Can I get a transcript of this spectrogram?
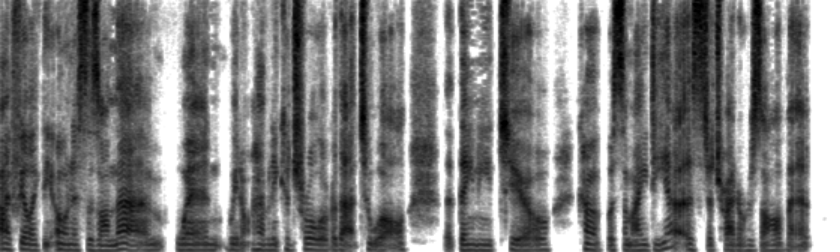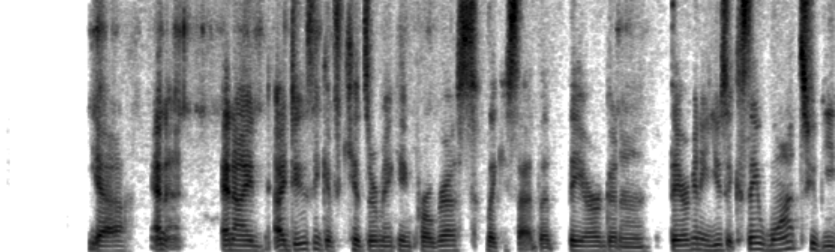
I feel like the onus is on them when we don't have any control over that tool, that they need to come up with some ideas to try to resolve it. Yeah. And and i i do think if kids are making progress like you said that they are gonna they are gonna use it because they want to be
